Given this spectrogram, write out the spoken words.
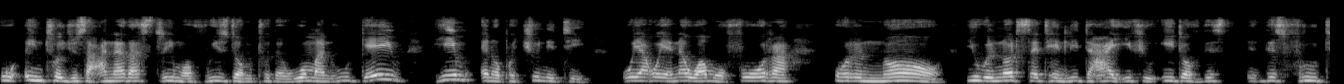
will introduce another stream of wisdom to the woman who gave him an opportunity. Uya go yena wa mo fora, or no, you will not certainly die if you eat of this, this fruit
